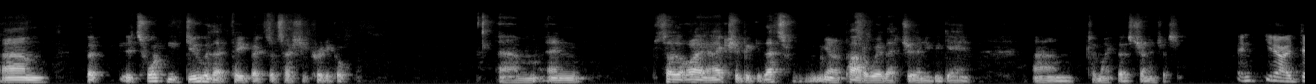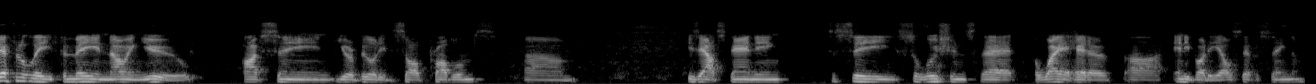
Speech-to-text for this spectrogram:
Um, but it's what you do with that feedback that's actually critical. Um, and so I actually that's you know part of where that journey began um, to make those changes. And you know, definitely for me, in knowing you, I've seen your ability to solve problems um, is outstanding. To see solutions that are way ahead of uh, anybody else ever seen them.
